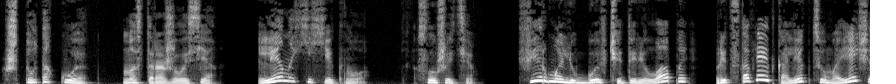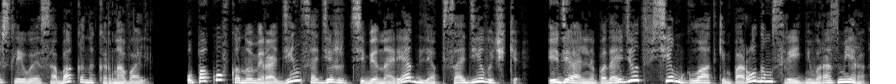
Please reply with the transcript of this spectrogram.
«Что такое?» — насторожилась я. Лена хихикнула. «Слушайте, фирма «Любовь четыре лапы» представляет коллекцию «Моя счастливая собака на карнавале». Упаковка номер один содержит в себе наряд для пса-девочки — идеально подойдет всем гладким породам среднего размера.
